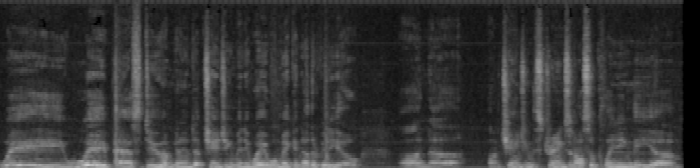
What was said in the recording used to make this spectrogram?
way, way past due. I'm going to end up changing them anyway. We'll make another video on uh, on changing the strings and also cleaning the um,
